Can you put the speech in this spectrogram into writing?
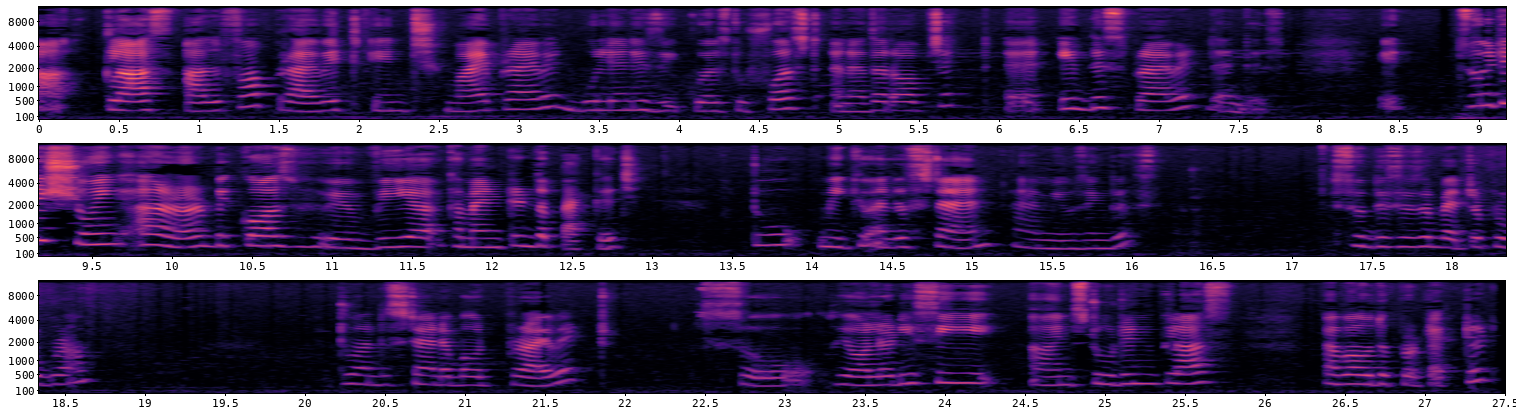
uh, class alpha private int my private. Boolean is equals to first another object. Uh, if this private then this. It so it is showing error because we, we uh, commented the package to make you understand I am using this. So this is a better program to understand about private. So we already see uh, in student class about the protected.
